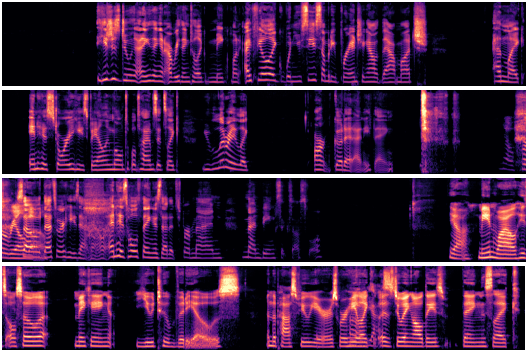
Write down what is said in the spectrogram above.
He's just doing anything and everything to like make money. I feel like when you see somebody branching out that much and like in his story, he's failing multiple times, it's like you literally like aren't good at anything. No, for real. so though. that's where he's at now. And his whole thing is that it's for men, men being successful. Yeah. Meanwhile, he's also making YouTube videos in the past few years where he Oh, like yes. is doing all these things like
